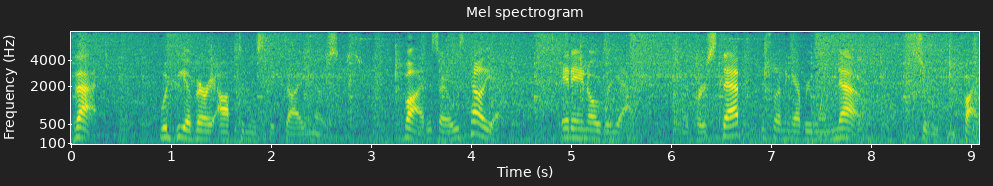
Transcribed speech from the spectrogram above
that would be a very optimistic diagnosis. But as I always tell you, it ain't over yet. The first step is letting everyone know so we can fight.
